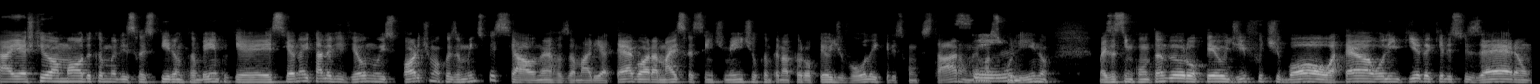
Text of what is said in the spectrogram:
Ah, e acho que o modo como eles respiram também, porque esse ano a Itália viveu no esporte uma coisa muito especial, né, Rosa Maria? Até agora, mais recentemente, o Campeonato Europeu de Vôlei que eles conquistaram, né, masculino. Mas, assim, contando o europeu de futebol, até a Olimpíada que eles fizeram,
